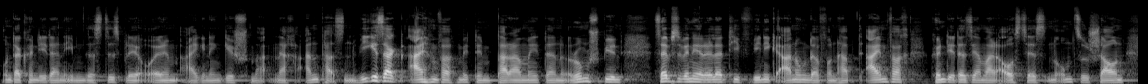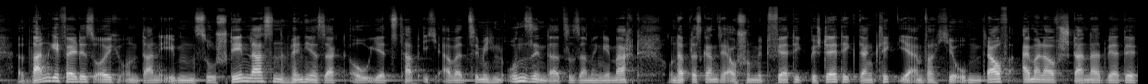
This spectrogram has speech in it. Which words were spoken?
und da könnt ihr dann eben das Display eurem eigenen Geschmack nach anpassen. Wie gesagt, einfach mit den Parametern rumspielen. Selbst wenn ihr relativ wenig Ahnung davon habt, einfach könnt ihr das ja mal austesten, um zu schauen, wann gefällt es euch und dann eben so stehen lassen. Wenn ihr sagt, oh, jetzt habt ich aber ziemlichen Unsinn da zusammen gemacht und habe das Ganze auch schon mit fertig bestätigt. Dann klickt ihr einfach hier oben drauf, einmal auf Standardwerte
